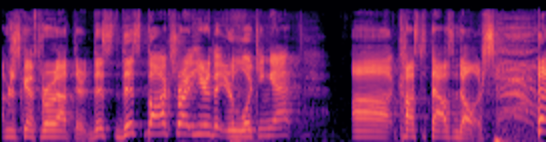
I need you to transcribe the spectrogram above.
I'm just going to throw it out there. This, this box right here that you're looking at uh, cost a thousand dollars.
